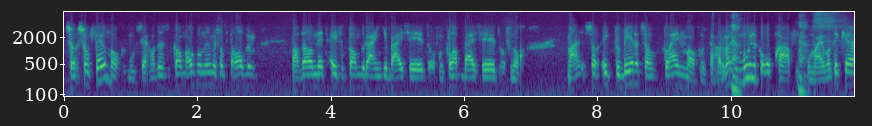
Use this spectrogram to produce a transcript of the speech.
Zo, zoveel mogelijk moet ik zeggen. Want er komen ook wel nummers op het album waar wel net even een tamboerijntje bij zit. Of een klap bij zit. Of nog... Maar zo, ik probeer het zo klein mogelijk te houden. Maar het is een moeilijke opgave voor mij. Want ik... Uh,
